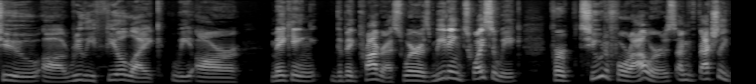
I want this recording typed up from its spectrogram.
to uh really feel like we are making the big progress whereas meeting twice a week for 2 to 4 hours i'm actually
